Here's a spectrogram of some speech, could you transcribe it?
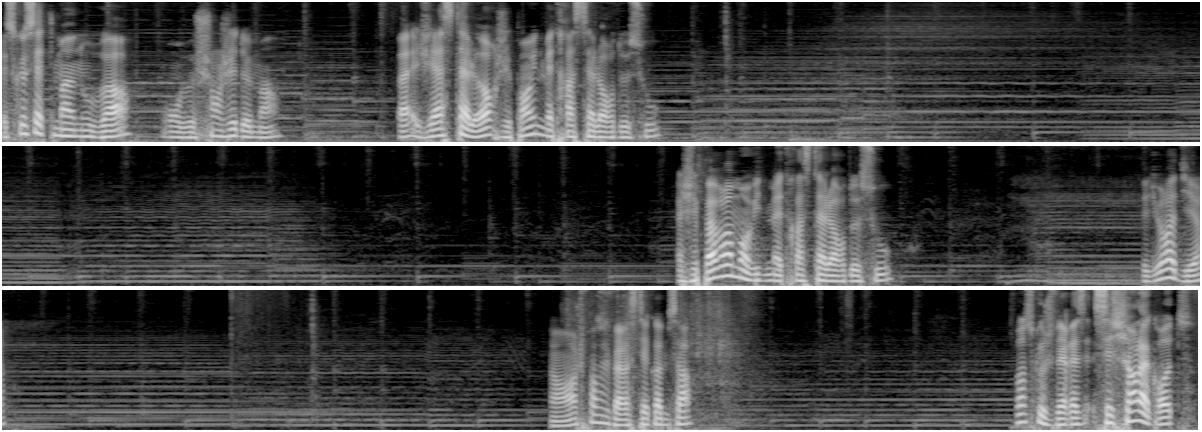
Est-ce que cette main nous va on veut changer de main? Bah, J'ai Astalor, j'ai pas envie de mettre Astalor dessous. Ah, j'ai pas vraiment envie de mettre Astalor dessous. C'est dur à dire. Non, je pense que je vais rester comme ça. Je pense que je vais rester... C'est chiant la grotte.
